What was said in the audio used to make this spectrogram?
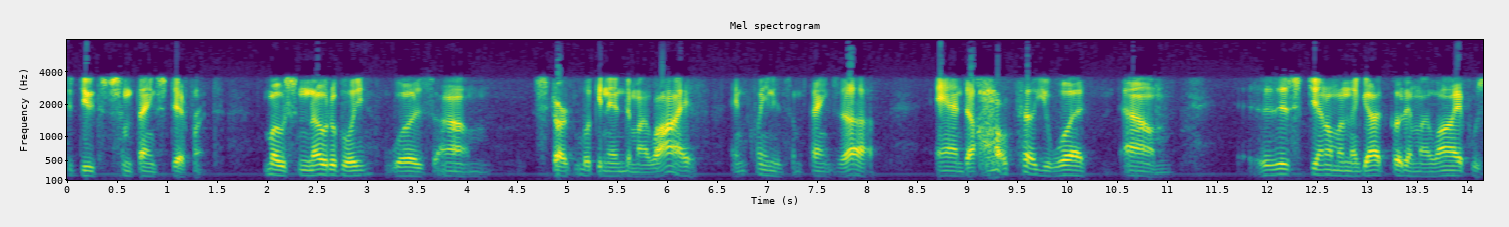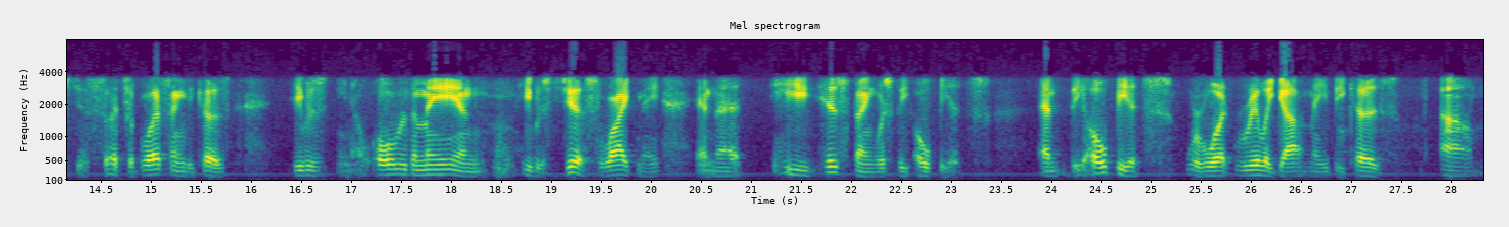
to do some things different. Most notably was um, start looking into my life and cleaning some things up. And uh, I'll tell you what, um, this gentleman that God put in my life was just such a blessing because he was, you know, older than me and he was just like me and that he his thing was the opiates. And the opiates were what really got me because um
